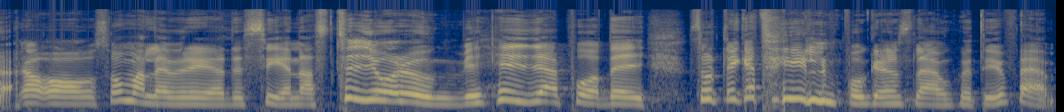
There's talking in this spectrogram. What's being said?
leverera. Ja, och som han levererade senast. Tio år ung. Vi hejar på dig. Stort lycka till på Grand Slam 75.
